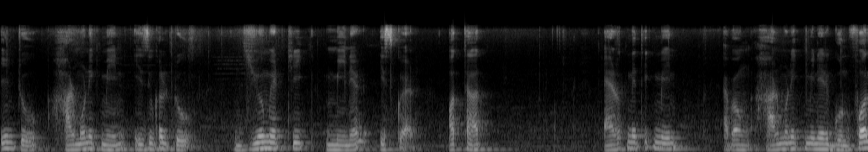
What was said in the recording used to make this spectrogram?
into harmonic mean equal to geometric মিনের স্কোয়ার অর্থাৎ অ্যারথমেটিক মিন এবং হারমোনিক মিনের গুণফল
